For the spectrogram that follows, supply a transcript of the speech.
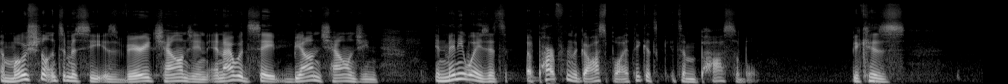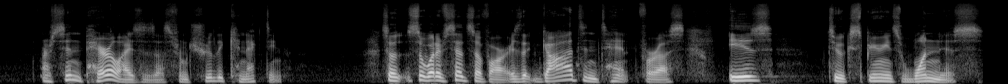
emotional intimacy is very challenging, and I would say beyond challenging, in many ways, it's apart from the gospel, I think it's, it's impossible because our sin paralyzes us from truly connecting. So, so, what I've said so far is that God's intent for us is to experience oneness,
